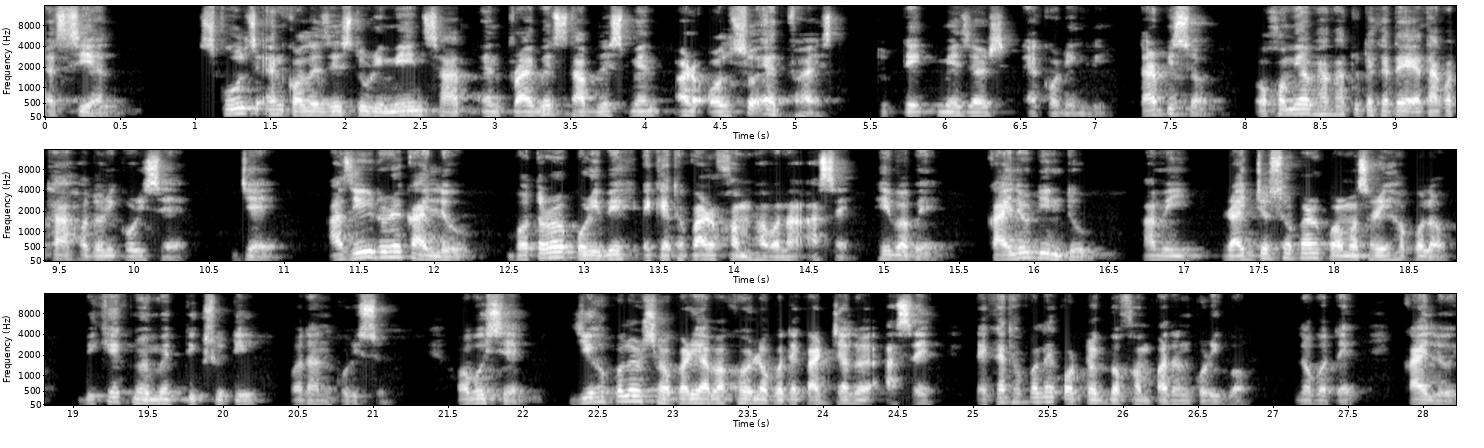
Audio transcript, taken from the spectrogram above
S C L Schools and colleges to remain shut and private establishment are also advised. To take measures accordingly. তাৰপিছত অসমীয়া ভাষাটো তেখেতে এটা কথা সদৰি কৰিছে যে, আজিৰ দৰে কাইলৈও বতৰৰ পৰিৱেশ একে থকাৰ সম্ভাৱনা আছে। সেইবাবে, কাইলৈৰ দিনটো আমি ৰাজ্য চৰকাৰৰ কৰ্মচাৰীসকলক বিশেষ নৈমিত্তিক ছুটী প্ৰদান কৰিছোঁ। অৱশ্যে, যিসকলৰ চৰকাৰী আৱাসৰ লগতে কাৰ্যালয় আছে, তেখেতসকলে কৰ্তব্য সম্পাদন কৰিব। লগতে, কাইলৈ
